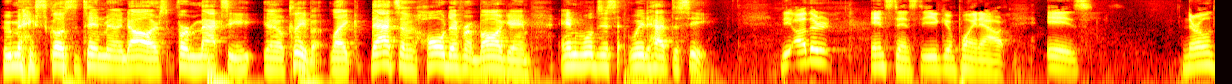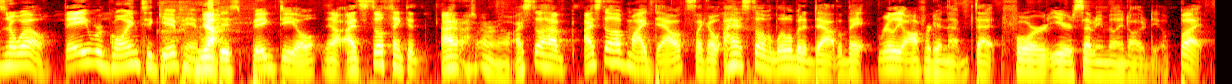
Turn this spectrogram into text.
who makes close to 10 million dollars for Maxi you know Kleber. Like that's a whole different ball game and we'll just we'd have to see. The other instance that you can point out is Nerlens Noel. They were going to give him Yeah. this big deal. Now, I still think that I, I don't know. I still have I still have my doubts. Like I still have a little bit of doubt that they really offered him that that four year seventy million dollar deal. But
